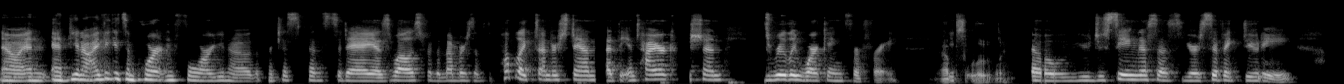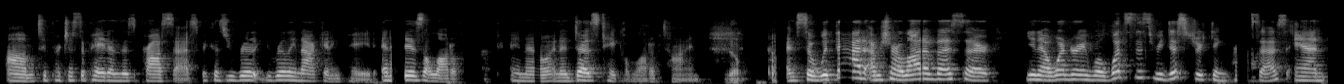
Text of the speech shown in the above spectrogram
No, and and you know, I think it's important for you know the participants today, as well as for the members of the public, to understand that the entire commission is really working for free. Absolutely. So you're just seeing this as your civic duty um, to participate in this process because you really you're really not getting paid, and it is a lot of work, you know, and it does take a lot of time. Yep. And so with that, I'm sure a lot of us are you know, wondering, well, what's this redistricting process? And,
